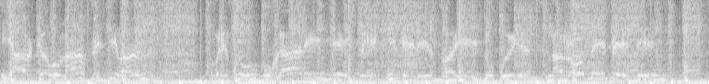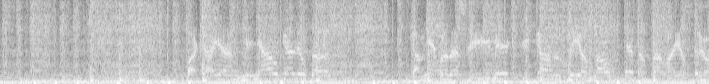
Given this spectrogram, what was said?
Ярко луна светила. В лесу бухали индейцы И пели свои тупые народные песни. Пока я менял колеса Ко мне подошли мексиканцы. Я знал, это самая стрёмная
